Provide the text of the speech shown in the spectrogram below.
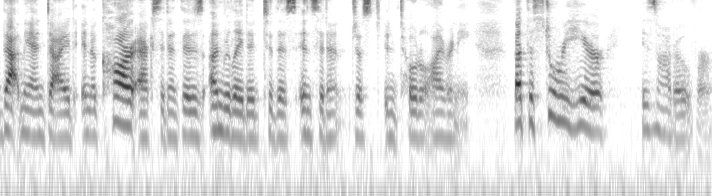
that man died in a car accident that is unrelated to this incident, just in total irony. But the story here is not over.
